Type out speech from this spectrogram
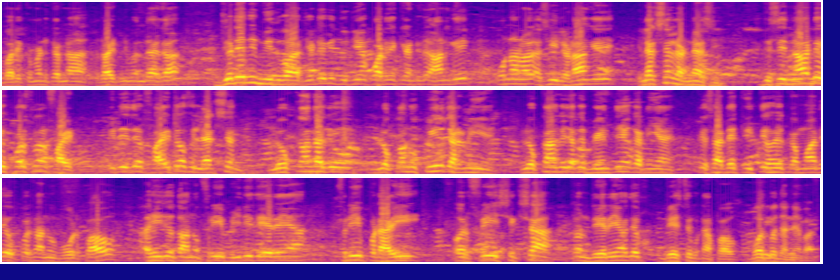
ਬਾਰੇ ਕਮੈਂਟ ਕਰਨਾ ਰਾਈਟ ਨਹੀਂ ਬੰਦਾ ਹੈਗਾ। ਜਿਹੜੇ ਵੀ ਉਮੀਦਵਾਰ, ਜਿਹੜੇ ਵੀ ਦੂਜੀਆਂ ਪਾਰਟੀ ਦੇ ਕੈਂਡੀਡੇਟ ਆਣਗੇ ਉਹਨਾਂ ਨਾਲ ਅਸੀਂ ਲੜਾਂਗੇ ਇਲੈਕਸ਼ਨ ਲੜਨਾ ਅਸੀਂ। This is not a personal fight it is a fight of election ਲੋਕਾਂ ਦਾ ਜੋ, ਲੋਕਾਂ ਨੂੰ ਅਪੀਲ ਕਰਨੀ ਹੈ, ਲੋਕਾਂ ਅੱਗੇ ਜਾ ਕੇ ਬੇਨਤੀਆਂ ਕਰਨੀਆਂ ਕਿ ਸਾਡੇ ਕੀਤੇ ਹੋਏ ਕੰਮਾਂ ਦੇ ਉੱਪਰ ਸਾਨੂੰ ਵੋਟ ਪਾਓ। ਅਸੀਂ ਜੋ ਤੁਹਾਨੂੰ ਫ੍ਰੀ ਬਿਜਲੀ ਦੇ ਰਹੇ ਹਾਂ ਫ੍ਰੀ ਪੜ੍ਹਾਈ ਔਰ ਫ੍ਰੀ ਸਿੱਖਿਆ ਤੁਹਾਨੂੰ ਦੇ ਰਹੇ ਹਾਂ, ਉਹਦੇ ਬੇਸ ਤੇ ਵੋਟਾਂ ਪਾਓ ਬਹੁਤ ਬਹੁਤ ਧੰਨਵਾਦ।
